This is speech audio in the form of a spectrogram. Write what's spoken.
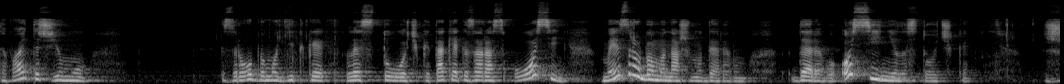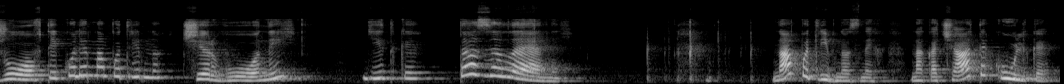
Давайте ж йому зробимо, дітки, листочки. Так як зараз осінь, ми зробимо нашому дереву, дереву осінні листочки. Жовтий колір нам потрібно, червоний, дітки, та зелений. Нам потрібно з них накачати кульки.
